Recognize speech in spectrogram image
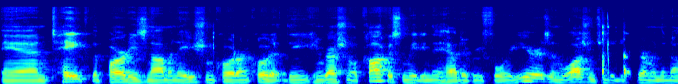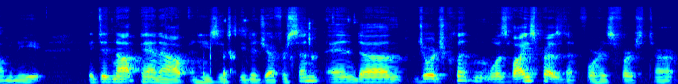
and take the party's nomination, quote unquote, at the congressional caucus meeting they had every four years in Washington to determine the nominee. It did not pan out, and he succeeded Jefferson. And um, George Clinton was vice president for his first term.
